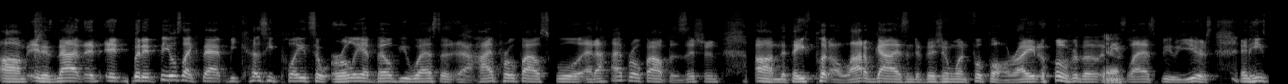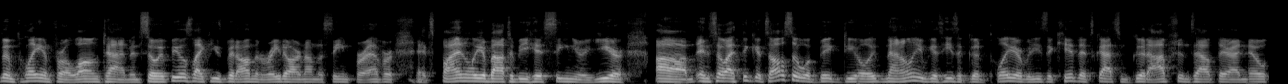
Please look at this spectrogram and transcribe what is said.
Um, it is not it, it, but it feels like that because he played so early at Bellevue West, at a high profile school, at a high profile position. Um, that they've put a lot of guys in Division One football right over the yeah. these last few years, and he's been playing for a long time, and so it feels like he's been on the radar and on the scene forever. It's finally about to be his senior year. Um, and so I think it's also a big deal, not only because he's a good player, but he's a kid that's got some good options out there. I know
